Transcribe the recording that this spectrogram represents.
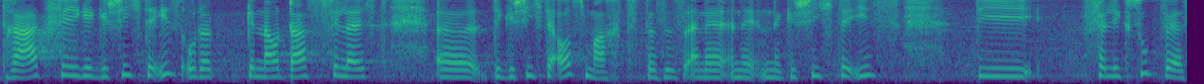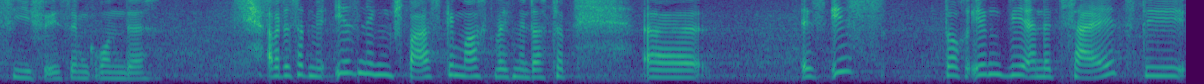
tragfähige Geschichte ist oder genau das vielleicht äh, die Geschichte ausmacht, dass es eine, eine, eine Geschichte ist, die völlig subversiv ist im Grunde. Aber das hat mir irrsinnigen Spaß gemacht, weil ich mir gedacht habe, äh, es ist doch irgendwie eine Zeit, die,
